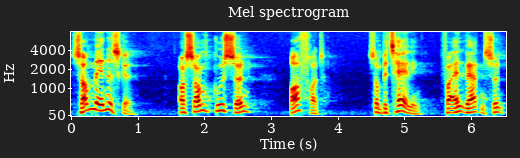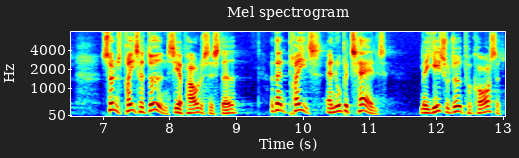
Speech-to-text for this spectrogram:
som menneske og som Guds søn offret som betaling for al verdens synd. Syndens pris er døden, siger Paulus et sted. Og den pris er nu betalt med Jesu død på korset,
